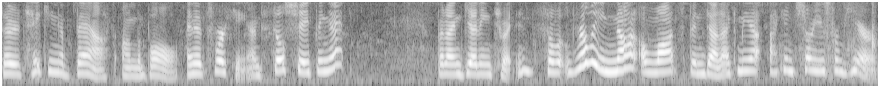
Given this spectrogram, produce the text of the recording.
that are taking a bath on the ball. And it's working. I'm still shaping it, but I'm getting to it. And so really not a lot's been done. I can, I can show you from here.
